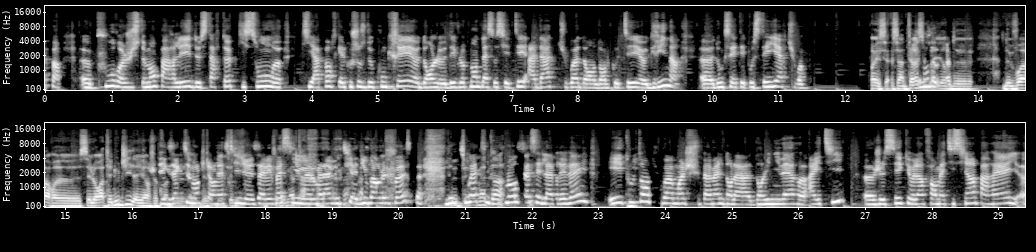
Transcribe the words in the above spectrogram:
euh, pour justement parler de startups qui sont euh, qui apportent quelque chose de concret euh, dans le développement de la société à date, tu vois, dans, dans le côté green. donc ça a été posté hier, tu vois. Ouais, c'est intéressant d'ailleurs de, de voir. Euh, c'est Laura Tenucci d'ailleurs, je crois. Exactement, je te remercie. je ne savais pas si. Euh, voilà, mais tu as dû voir le poste. Donc, tu vois, typiquement, ça, c'est de la vraie veille. Et tout le temps, tu vois, moi, je suis pas mal dans, la, dans l'univers euh, IT. je sais que l'informaticien, pareil,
